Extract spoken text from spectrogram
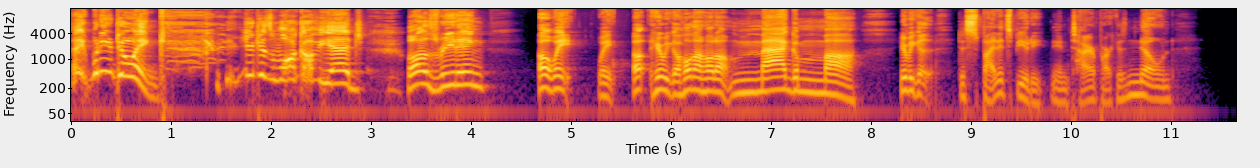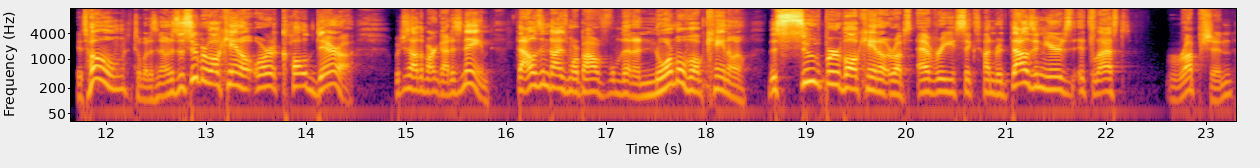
Hey, what are you doing? you just walk off the edge while I was reading. Oh, wait, wait. Oh, here we go. Hold on, hold on. Magma. Here we go. Despite its beauty, the entire park is known, It's home to what is known as a supervolcano or a caldera, which is how the park got its name. Thousand times more powerful than a normal volcano, the super volcano erupts every 600,000 years. Its last eruption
